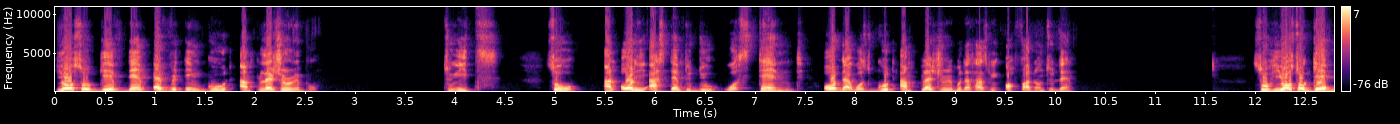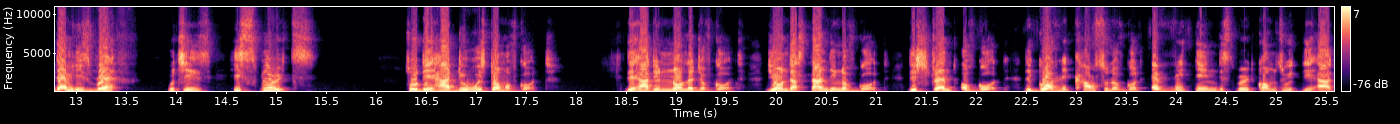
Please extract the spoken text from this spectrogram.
He also gave them everything good and pleasurable to eat. So, and all he asked them to do was tend all that was good and pleasurable that has been offered unto them. So he also gave them his breath, which is his spirit. So they had the wisdom of God, they had the knowledge of God, the understanding of God, the strength of God, the godly counsel of God, everything the Spirit comes with, they had.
